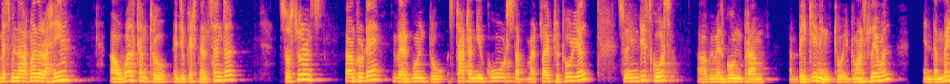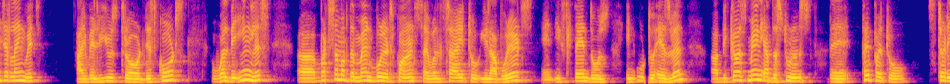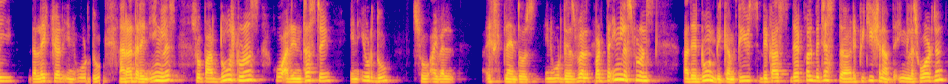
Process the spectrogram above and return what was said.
Bismillah Rahman Rahim. Uh, welcome to Educational Center. So students, from today we are going to start a new course of MATLAB tutorial. So in this course, uh, we will going from beginning to advanced level. In the major language, I will use throughout this course will be English, uh, but some of the main bullet points I will try to elaborate and explain those in Urdu as well, uh, because many of the students they prefer to study the lecture in Urdu rather in English. So for those students who are interested in Urdu, so I will explain those in Urdu as well. But the English students, uh, they don't be confused because that will be just the repetition of the English version.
